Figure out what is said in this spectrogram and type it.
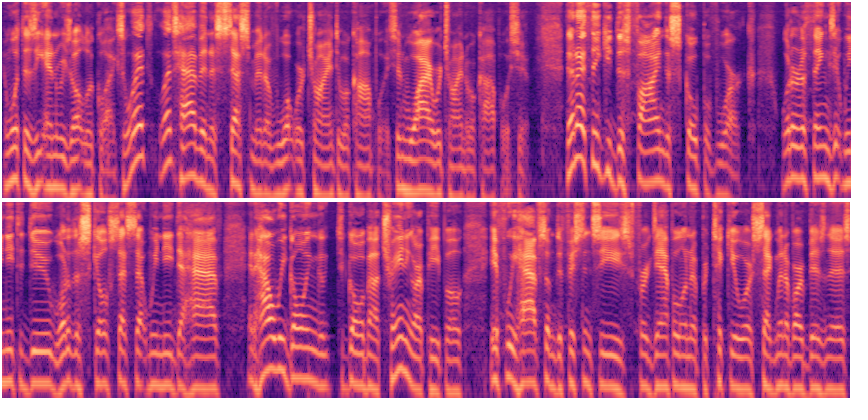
And what does the end result look like? So let's let's have an assessment of what we're trying to accomplish and why we're trying to accomplish it. Then I think you define the scope of work. What are the things that we need to do? What are the skill sets that we need to have? And how are we going to go about training our people if we have some deficiencies, for example, in a particular segment of our business,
